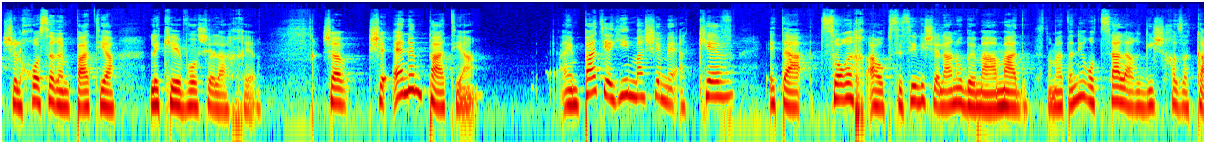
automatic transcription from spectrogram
של חוסר אמפתיה לכאבו של האחר. עכשיו, כשאין אמפתיה, האמפתיה היא מה שמעכב את הצורך האובססיבי שלנו במעמד. זאת אומרת, אני רוצה להרגיש חזקה.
